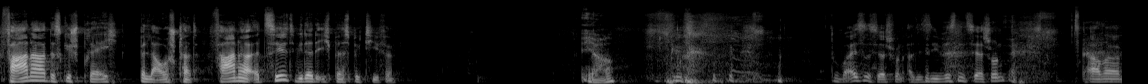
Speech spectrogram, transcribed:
Fana das Gespräch belauscht hat. Fana erzählt wieder die Ich-Perspektive. Ja. Du weißt es ja schon, also Sie wissen es ja schon. Aber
